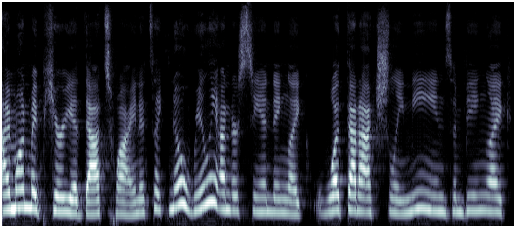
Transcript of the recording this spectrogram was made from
I'm on my period, that's why." And it's like, no, really understanding like what that actually means and being like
